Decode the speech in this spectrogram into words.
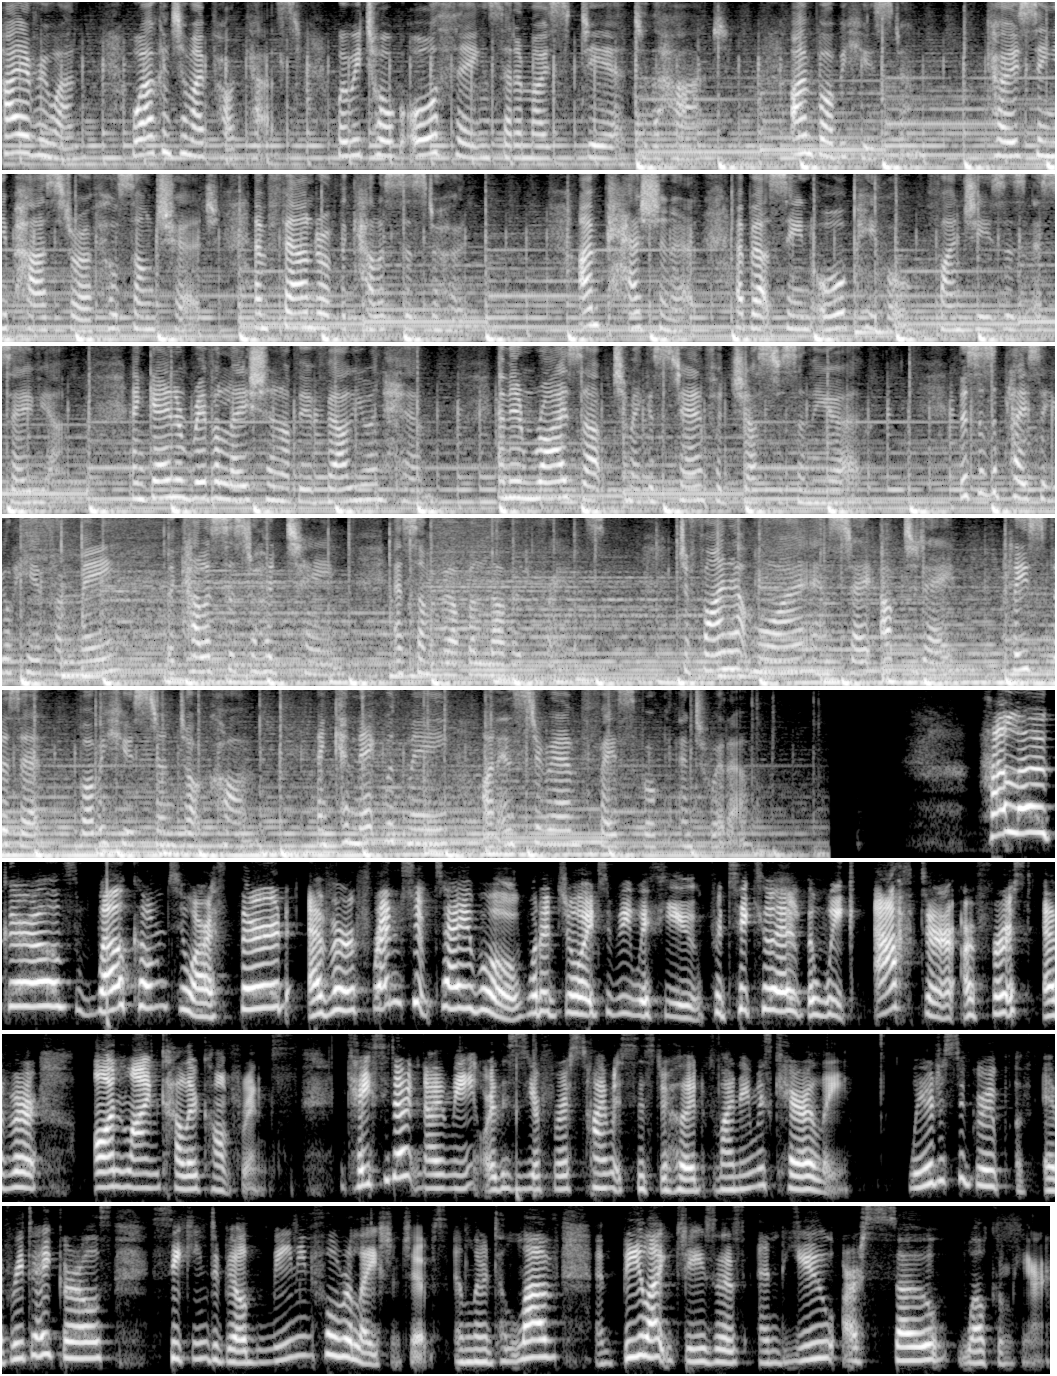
Hi, everyone. Welcome to my podcast, where we talk all things that are most dear to the heart. I'm Bobbie Houston, co senior pastor of Hillsong Church and founder of the Colour Sisterhood. I'm passionate about seeing all people find Jesus as Savior and gain a revelation of their value in Him, and then rise up to make a stand for justice in the earth. This is a place that you'll hear from me, the Colour Sisterhood team, and some of our beloved friends. Find out more and stay up to date, please visit bobbiehouston.com and connect with me on Instagram, Facebook, and Twitter. Hello, girls. Welcome to our third ever friendship table. What a joy to be with you, particularly the week after our first ever online color conference. In case you don't know me or this is your first time at Sisterhood, my name is Carolee. We are just a group of everyday girls seeking to build meaningful relationships and learn to love and be like Jesus, and you are so welcome here.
